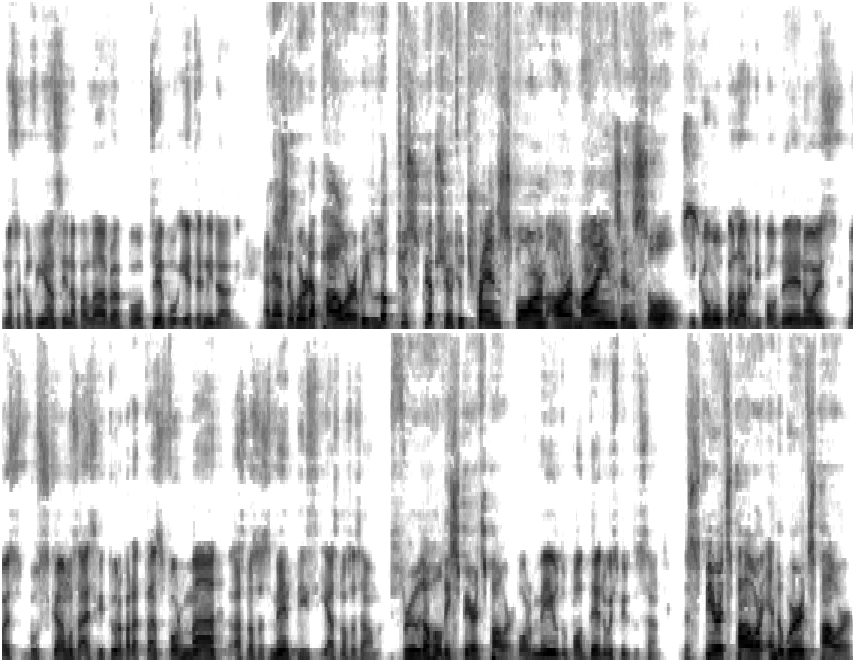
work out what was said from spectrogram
nossa confiança na palavra por tempo e eternidade. And as a word of power, we look to scripture to transform our minds and souls. E como palavra de poder, nós, nós buscamos a Escritura para transformar as nossas mentes e as nossas almas. through the Holy Spirit's power. Por meio do poder do Espírito Santo. The Spirit's power and the Word's power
